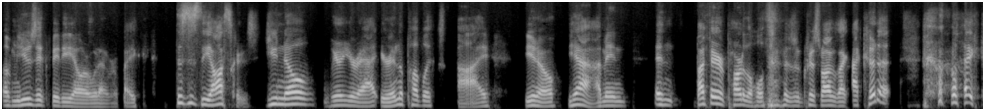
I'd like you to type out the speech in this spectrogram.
a music video or whatever. Like, this is the Oscars. You know where you're at, you're in the public's eye, you know. Yeah, I mean, and my favorite part of the whole thing is when Chris Rock was like, I could have like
